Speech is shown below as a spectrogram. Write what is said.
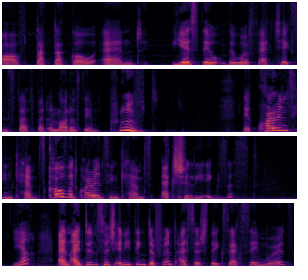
of DuckDuckGo, and yes, there there were fact checks and stuff, but a lot of them proved that quarantine camps, COVID quarantine camps, actually exist. Yeah, and I didn't search anything different. I searched the exact same words.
